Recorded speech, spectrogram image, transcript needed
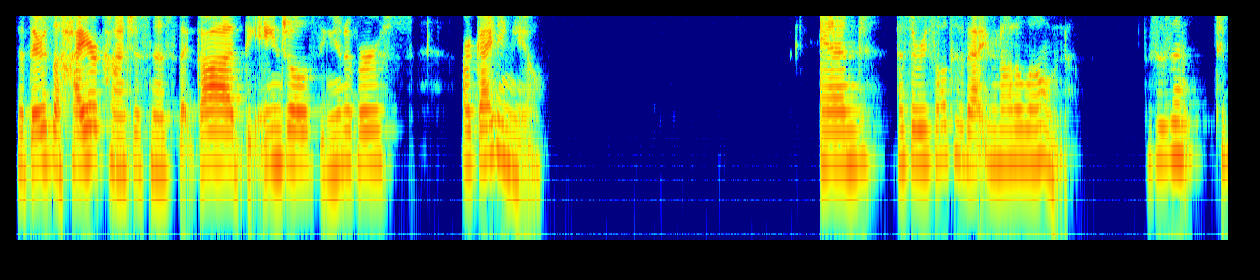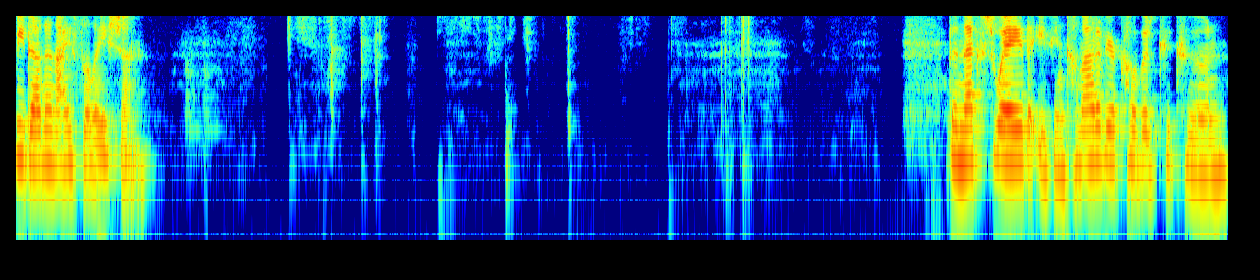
That there's a higher consciousness that God, the angels, the universe are guiding you. And as a result of that, you're not alone. This isn't to be done in isolation. The next way that you can come out of your COVID cocoon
